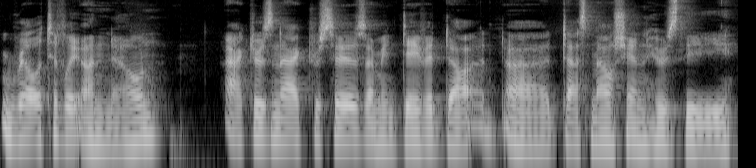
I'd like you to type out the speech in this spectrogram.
relatively unknown actors and actresses. I mean, David da- uh, Dastmalchian, who's the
